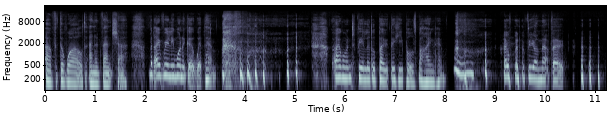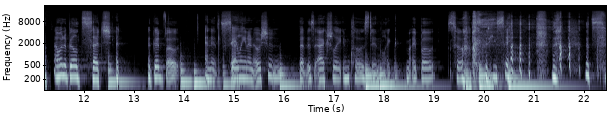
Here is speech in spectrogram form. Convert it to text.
of the world and adventure. But I really want to go with him. I want to be a little boat that he pulls behind him. I want to be on that boat. I want to build such a a good boat and it's sailing yeah. in an ocean that is actually enclosed in like my boat. So what do you say? it's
